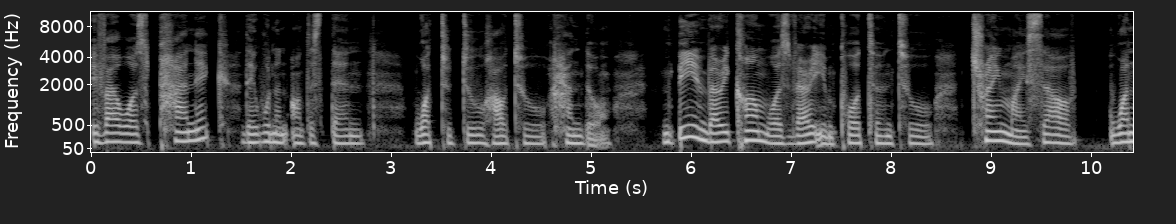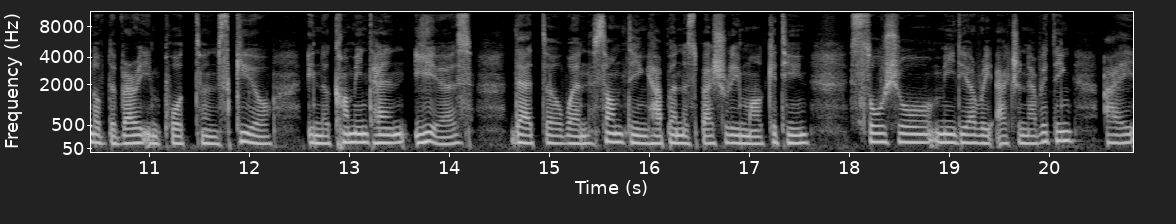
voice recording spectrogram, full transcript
If I was panic, they wouldn't understand what to do, how to handle. Being very calm was very important to train myself one of the very important skill in the coming 10 years that uh, when something happened especially marketing social media reaction everything i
